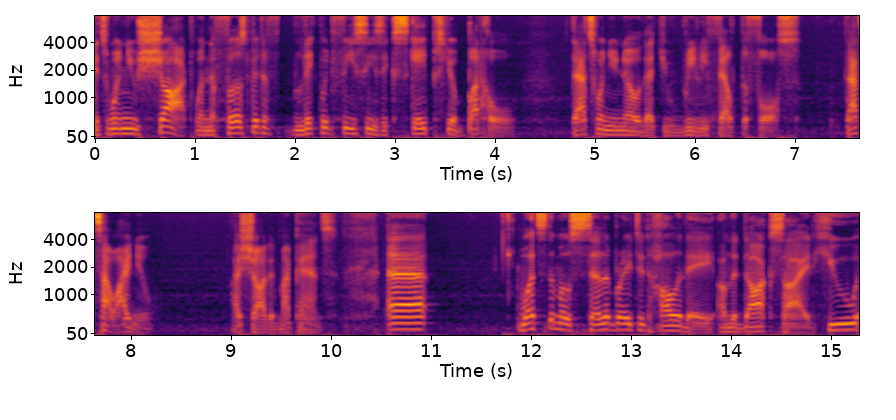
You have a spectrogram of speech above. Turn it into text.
it's when you shot, when the first bit of liquid feces escapes your butthole, that's when you know that you really felt the force. That's how I knew. I shot at my pants. Uh, What's the most celebrated holiday on the dark side? Hugh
